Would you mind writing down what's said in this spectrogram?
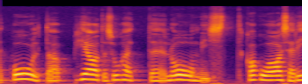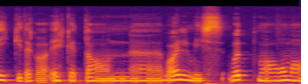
et pooldab heade suhete loomist Kagu-Aasia riikidega, ehk et ta on äh, valmis võtma oma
